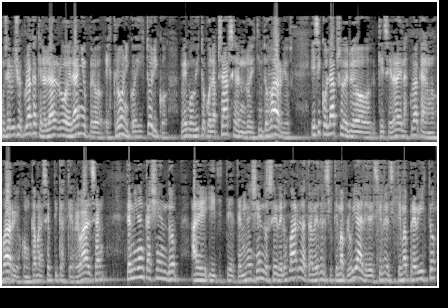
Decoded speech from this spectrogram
Un servicio de cloacas que a lo largo del año, pero es crónico, es histórico, lo hemos visto colapsarse en los distintos barrios. Ese colapso de lo que se da de las cloacas en los barrios, con cámaras sépticas que rebalsan, terminan cayendo y terminan yéndose de los barrios a través del sistema pluvial, es decir, del sistema previsto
